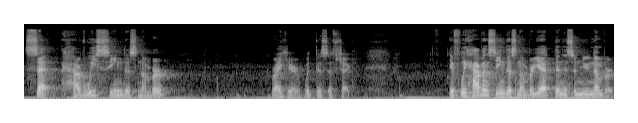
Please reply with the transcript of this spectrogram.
set, have we seen this number? Right here with this if check. If we haven't seen this number yet, then it's a new number,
